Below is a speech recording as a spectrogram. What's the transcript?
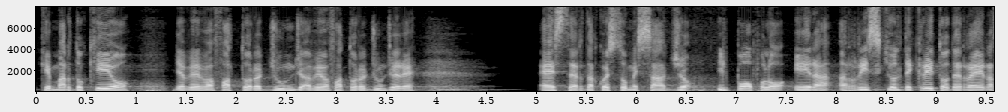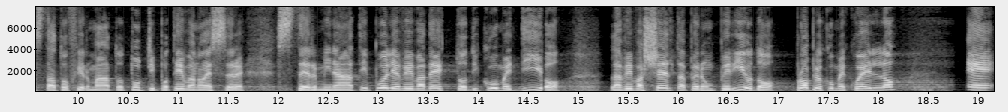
Che Mardocheo gli aveva fatto, raggiungere, aveva fatto raggiungere Esther da questo messaggio, il popolo era a rischio, il decreto del re era stato firmato, tutti potevano essere sterminati, poi le aveva detto di come Dio l'aveva scelta per un periodo proprio come quello. E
